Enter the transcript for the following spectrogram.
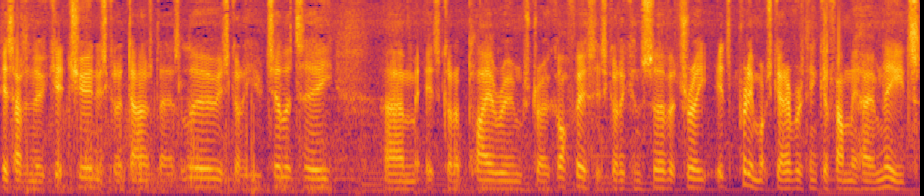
It's had a new kitchen, it's got a downstairs loo, it's got a utility, um, it's got a playroom stroke office, it's got a conservatory. It's pretty much got everything a family home needs.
